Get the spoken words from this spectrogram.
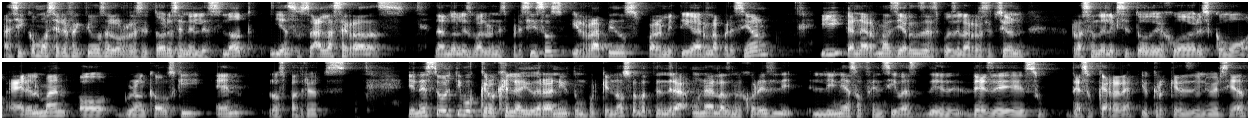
así como hacer efectivos a los receptores en el slot y a sus alas cerradas, dándoles balones precisos y rápidos para mitigar la presión y ganar más yardas después de la recepción, razón del éxito de jugadores como Edelman o Gronkowski en los Patriots. Y en este último creo que le ayudará a Newton porque no solo tendrá una de las mejores líneas ofensivas desde su, de su carrera, yo creo que desde universidad.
